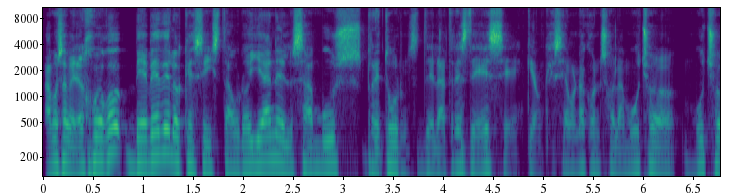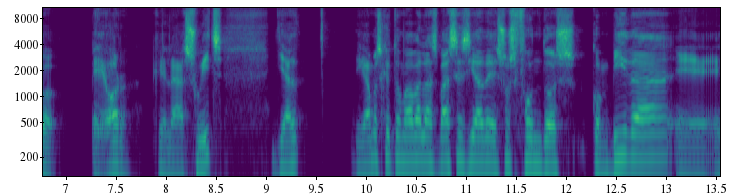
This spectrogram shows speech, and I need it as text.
Vamos a ver, el juego bebe de lo que se instauró ya en el Samus Returns de la 3DS, que aunque sea una consola mucho, mucho peor que la Switch, ya digamos que tomaba las bases ya de esos fondos con vida, eh,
